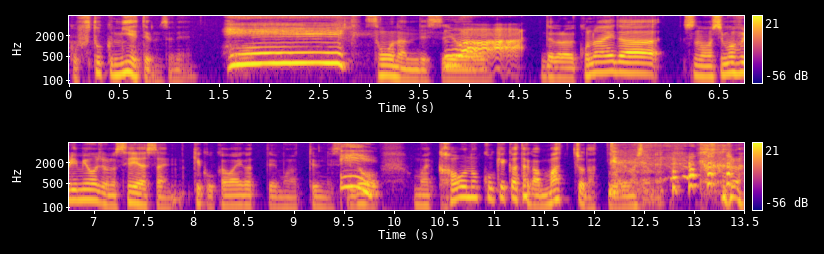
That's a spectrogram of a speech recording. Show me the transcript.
こう太く見えてるんですよね。へー。そうなんですうよわだからこの間その霜降り明星のせいやさんに結構可愛がってもらってるんですけど、ええ。お前顔のこけ方がマッチョだって言われましたね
